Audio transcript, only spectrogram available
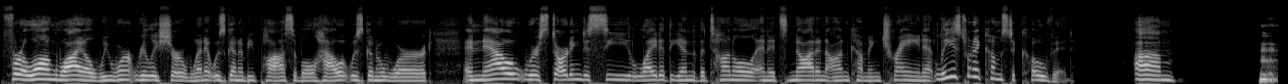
for a long while we weren't really sure when it was going to be possible, how it was going to work. And now we're starting to see light at the end of the tunnel and it's not an oncoming train, at least when it comes to COVID. Um, hmm.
